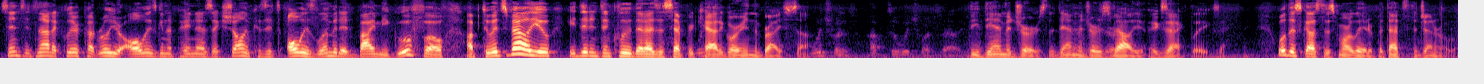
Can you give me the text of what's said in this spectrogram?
since it's not a clear cut rule, you're always going to pay nezek shalim because it's always limited by migufo up to its value. He didn't include that as a separate which, category in the brisa. Which one's up to which one's value? The damagers, the damagers' value. Exactly, exactly. We'll discuss this more later, but that's the general rule.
